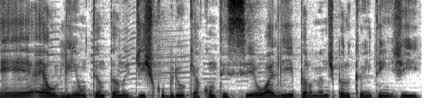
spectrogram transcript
é, é o Leon tentando descobrir o que aconteceu ali, pelo menos pelo que eu entendi,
